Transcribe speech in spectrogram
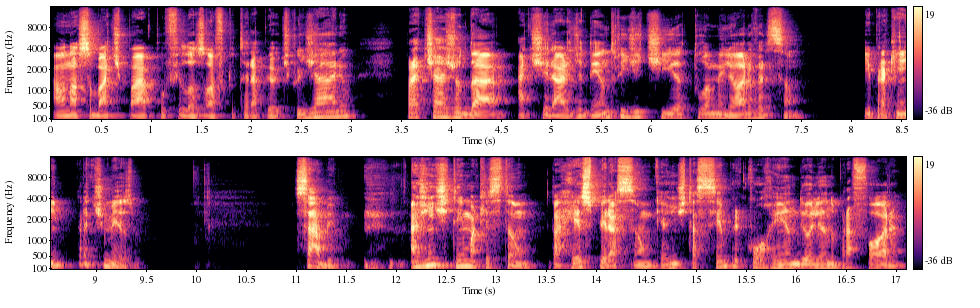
ao nosso bate-papo filosófico terapêutico diário para te ajudar a tirar de dentro de ti a tua melhor versão. E para quem? Para ti mesmo. Sabe, a gente tem uma questão da respiração que a gente está sempre correndo e olhando para fora.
